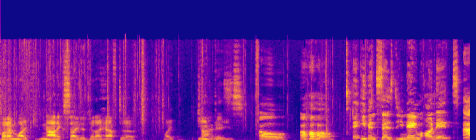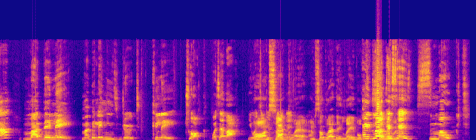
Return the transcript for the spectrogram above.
but I'm like not excited that I have to like Try eat this? these. Oh, oh. It even says the name on it. Huh? Mabele. Mabele means dirt, clay, chalk, whatever you want Oh, to I'm so it. glad. I'm so glad they labeled it. Hey, it. look, so it would- says smoked.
